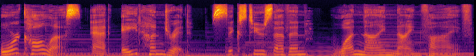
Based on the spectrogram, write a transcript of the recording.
or call us at 800 627 1995.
